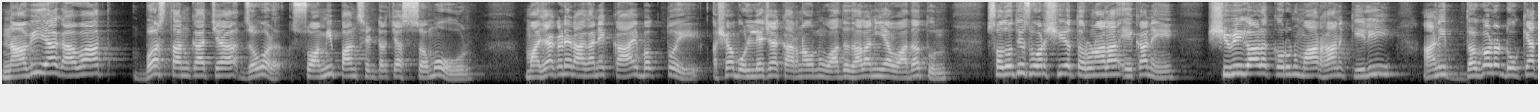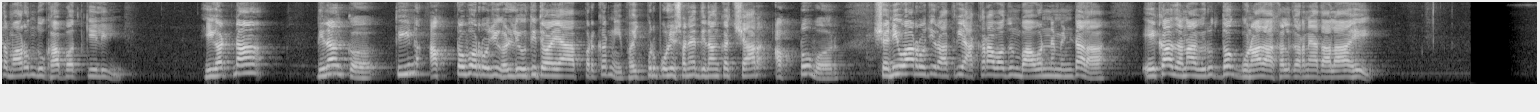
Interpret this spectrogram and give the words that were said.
नावी या गावात बस स्थानकाच्या जवळ स्वामी पान सेंटरच्या समोर माझ्याकडे रागाने काय बघतोय अशा बोलल्याच्या कारणावरून वाद झाला आणि या वादातून सदोतीस वर्षीय तरुणाला एकाने शिवीगाळ करून मारहाण केली आणि दगड डोक्यात मारून दुखापत केली. ही घटना दिनांक तीन ऑक्टोबर रोजी घडली होती तेव्हा या प्रकरणी फैजपूर पोलीस ठाण्यात दिनांक चार ऑक्टोबर शनिवार रोजी रात्री अकरा वाजून बावन्न मिनिटाला एका जणाविरुद्ध गुन्हा दाखल करण्यात आला आहे.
